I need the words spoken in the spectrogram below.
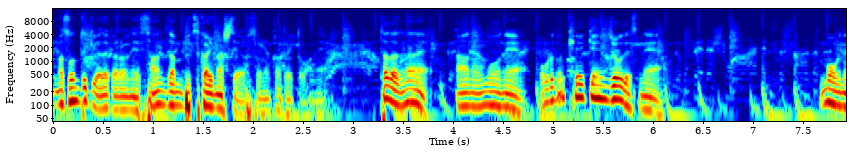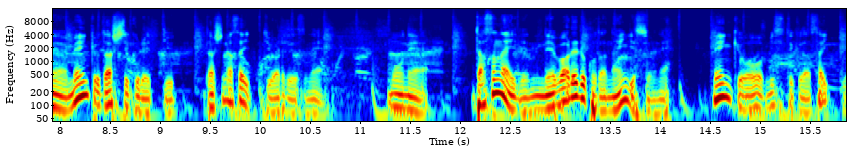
まあ、その時はだからね、散々ぶつかりましたよ、その方とはね。ただね、あのもうね、俺の経験上ですね、もうね、免許出してくれって出しなさいって言われてですね、もうね、出さないで粘れることはないんですよね。免許を見せてくださいって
